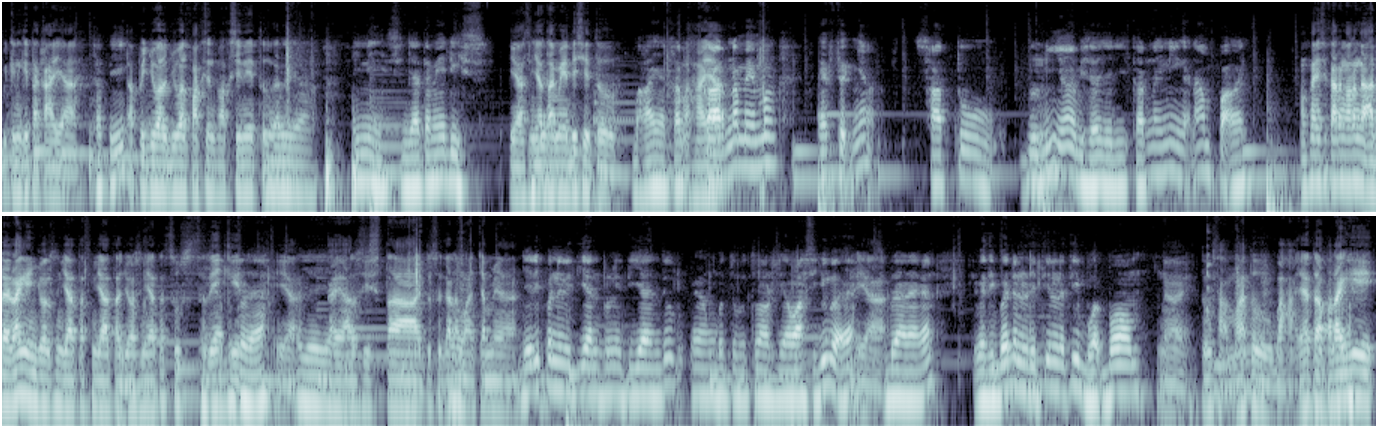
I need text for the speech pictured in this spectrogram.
bikin kita kaya tapi tapi jual-jual vaksin-vaksin itu oh kan iya. Ini senjata medis. ya senjata medis itu bahaya kan Bahaya. karena memang efeknya satu dunia bisa jadi karena ini nggak nampak kan makanya sekarang orang nggak ada lagi yang jual senjata senjata jual senjata sus Iya, sedikit betul ya. Iya, Iya, iya. kayak alusista itu segala Iya. macamnya jadi penelitian penelitian itu memang betul-betul harus diawasi juga ya Iya. sebenarnya kan tiba-tiba ada neliti neliti buat bom nah itu sama tuh bahaya tuh apalagi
